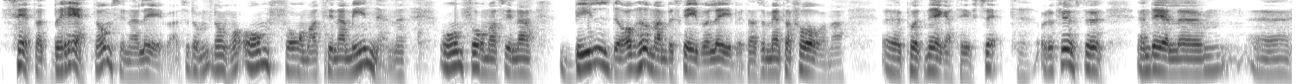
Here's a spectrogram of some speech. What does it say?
sätt att berätta om sina liv. Alltså de, de har omformat sina minnen. Omformat sina bilder av hur man beskriver livet, alltså metaforerna, eh, på ett negativt sätt. Och då finns det en del eh, eh,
